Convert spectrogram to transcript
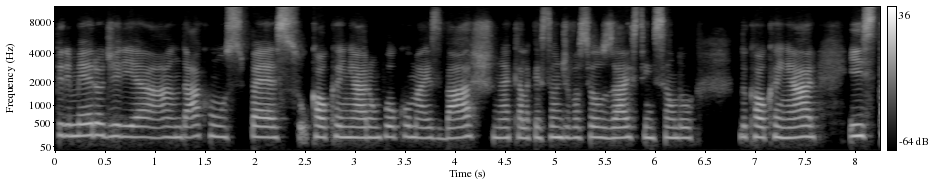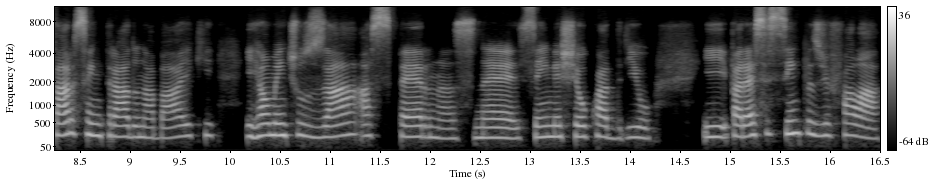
primeiro eu diria andar com os pés, o calcanhar um pouco mais baixo, né? Aquela questão de você usar a extensão do, do calcanhar e estar centrado na bike e realmente usar as pernas, né? Sem mexer o quadril. E parece simples de falar,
